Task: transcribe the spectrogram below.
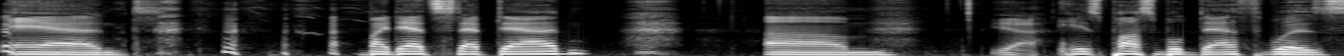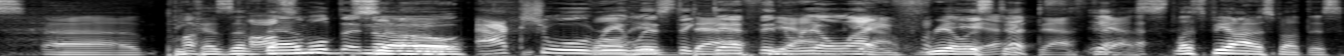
and my dad's stepdad, um, Yeah. his possible death was uh, because of Possible them. de- no, no, no. So- Actual well, realistic death, in yeah, real yeah, life. realistic Yes. death. Yes. Let's be honest about this.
